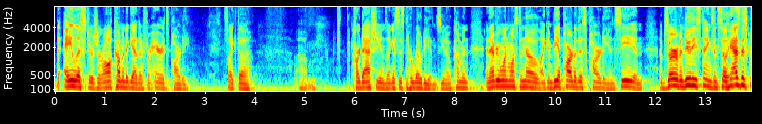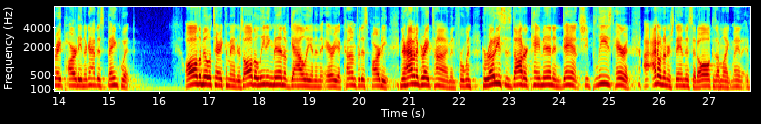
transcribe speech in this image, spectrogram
the A-listers are all coming together for Herod's party. It's like the, um, the Kardashians, I guess it's the Herodians, you know, coming, and everyone wants to know, like, and be a part of this party and see and observe and do these things. And so he has this great party, and they're going to have this banquet. All the military commanders, all the leading men of Galilee and in the area come for this party, and they're having a great time. And for when Herodias' daughter came in and danced, she pleased Herod. I, I don't understand this at all because I'm like, man, if,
